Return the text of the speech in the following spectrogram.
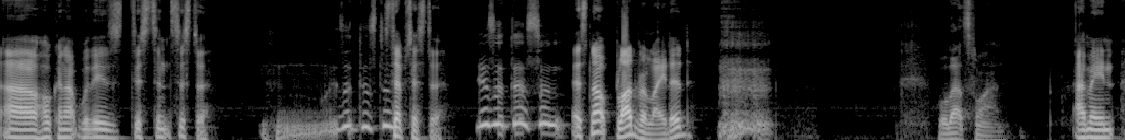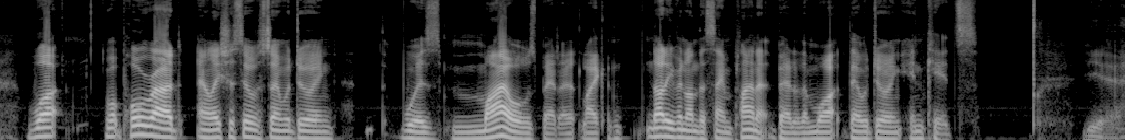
uh, hooking up with his distant sister, hmm, is it distant? stepsister. Is it distant? It's not blood related. Well, that's fine. I mean, what what Paul Rudd and Alicia Silverstone were doing was miles better. Like, not even on the same planet, better than what they were doing in Kids. Yeah.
